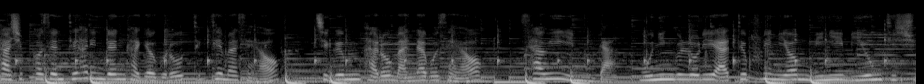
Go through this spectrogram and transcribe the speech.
40% 할인된 가격으로 득템하세요. 지금 바로 만나보세요. 4위입니다. 모닝글로리 아트 프리미엄 미니 미용 티슈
